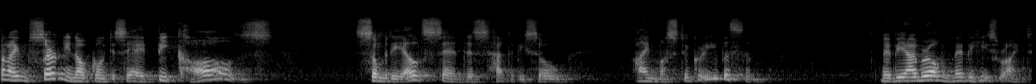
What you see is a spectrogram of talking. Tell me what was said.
But I'm certainly not going to say because somebody else said this had to be so, I must agree with them. Maybe I'm wrong, maybe he's right.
